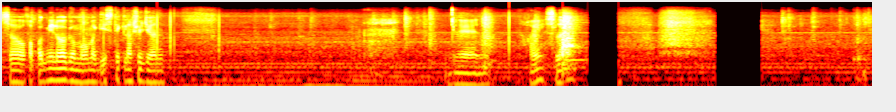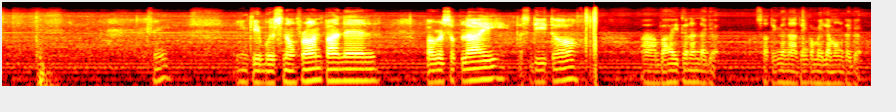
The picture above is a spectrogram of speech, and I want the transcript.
so kapag nilogo mo mag-stick lang siya dyan. Then okay slide. Okay. Yung cables ng front panel power supply tapos dito. Ah, bahay ito ng daga. So tingnan natin kung may lamang daga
